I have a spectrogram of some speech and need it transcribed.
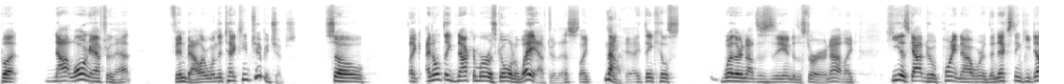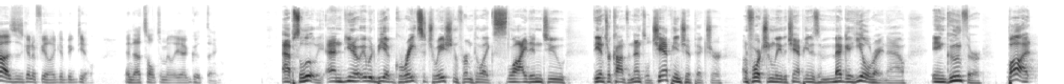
But not long after that, Finn Balor won the tag team championships. So, like, I don't think Nakamura is going away after this. Like, No. I, I think he'll, whether or not this is the end of the story or not, like, he has gotten to a point now where the next thing he does is going to feel like a big deal. And that's ultimately a good thing. Absolutely. And, you know, it would be a great situation for him to like slide into the Intercontinental Championship picture. Unfortunately, the champion is a mega heel right now in Gunther. But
